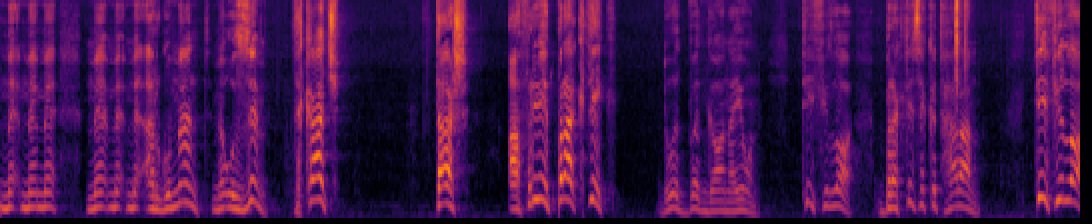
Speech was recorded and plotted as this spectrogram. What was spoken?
me me me me me, me argument, me udhëzim. Dhe kaq. Tash, afrimi praktik, duhet bëhet nga ana jonë. Ti fillo, braktise këtë haram. Ti fillo,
